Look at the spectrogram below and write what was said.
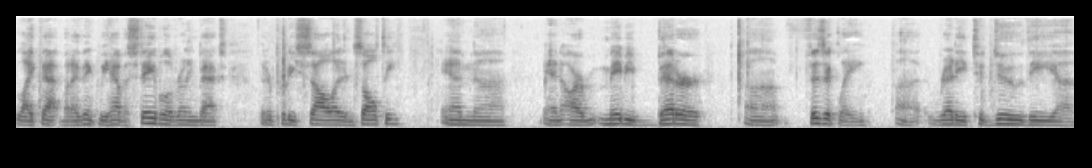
like that. But I think we have a stable of running backs that are pretty solid and salty, and uh, and are maybe better uh, physically uh, ready to do the, uh,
